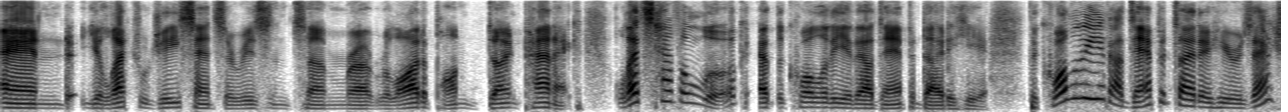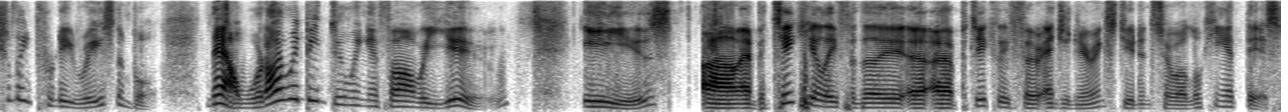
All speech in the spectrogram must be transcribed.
and your lateral G sensor isn't um, relied upon, don't panic. Let's have a look at the quality of our damper data here. The quality of our damper data here is actually pretty reasonable. Now, what I would be doing if I were you is um, and particularly for the uh, uh, particularly for engineering students who are looking at this,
